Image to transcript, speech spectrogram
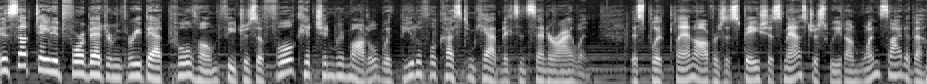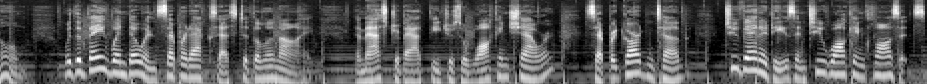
This updated four bedroom, three bath pool home features a full kitchen remodel with beautiful custom cabinets in Center Island. The split plan offers a spacious master suite on one side of the home with a bay window and separate access to the lanai. The master bath features a walk in shower, separate garden tub, two vanities, and two walk in closets.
